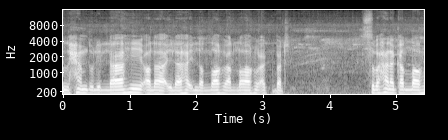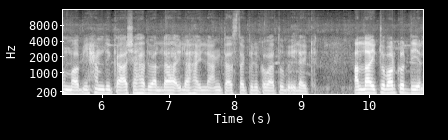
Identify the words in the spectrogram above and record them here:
আলহামদুলিল্লাহ, আলা ইলাহা ইল্লাল্লাহু, আল্লাহু আকবার। সুবহানাক আল্লাহুম্মা বিহামদিকা, আশহাদু আল্লা ইলাহা ইল্লা আনতা, আস্তাগফিরুকা ওয়া আতুবু ইলাইক। আল্লাহ একটু বরকত দিয়েন।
